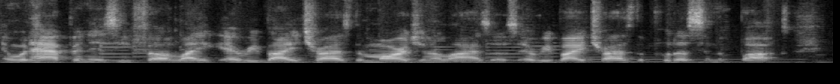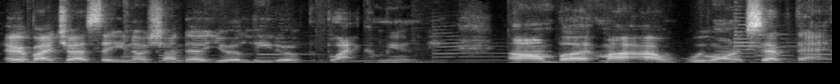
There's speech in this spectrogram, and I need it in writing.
And what happened is he felt like everybody tries to marginalize us. Everybody tries to put us in a box. Everybody tries to say, you know, Shondell, you're a leader of the black community. Um, but my, I, we won't accept that.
